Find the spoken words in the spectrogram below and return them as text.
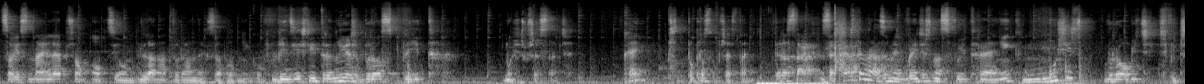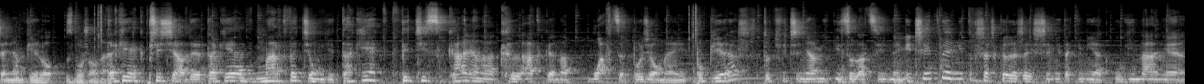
co jest najlepszą opcją dla naturalnych zawodników. Więc jeśli trenujesz bro split, musisz przestać. Okej? Po prostu przestań. Teraz tak, za każdym razem jak wejdziesz na swój trening, musisz robić ćwiczenia wielozłożone. Takie jak przysiady, takie jak martwe ciągi, takie jak wyciskania na klatkę na ławce poziomej. Popierasz to ćwiczeniami izolacyjnymi, czyli tymi troszeczkę lżejszymi, takimi jak uginanie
